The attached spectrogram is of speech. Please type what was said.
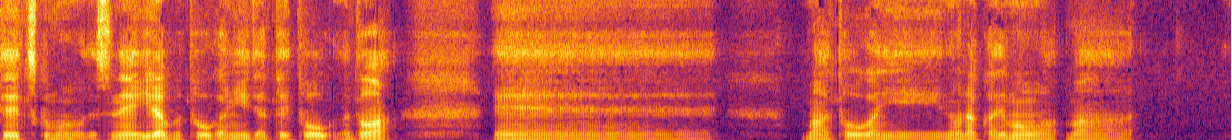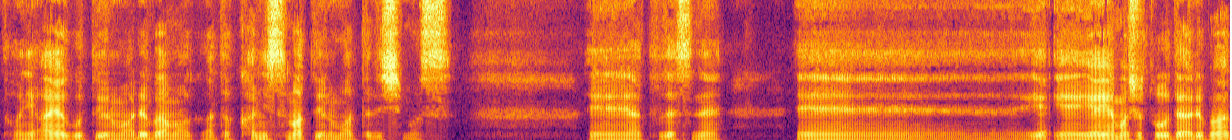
でつくものですね。イラブ東ガニであったり、東あとは、えー、まあ、東ガニの中でも、まあ、東ガニアヤグというのもあれば、まあ、あとはカニスマというのもあったりします。えー、あとですね、えー、やえ八重山諸島であれば、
